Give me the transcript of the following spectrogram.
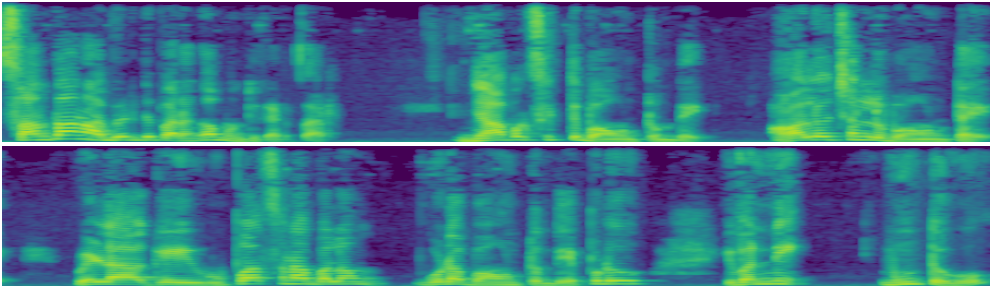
సంతాన అభివృద్ధి పరంగా ముందుకెడతారు. జ్ఞాపక శక్తి బాగుంటుంది. ఆలోచనలు బాగుంటాయి. వీళ్ళకి ఉపాసనా బలం కూడా బాగుంటుంది. ఎప్పుడు? ఇవన్నీ ఉంటూ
